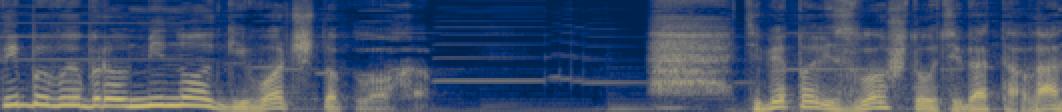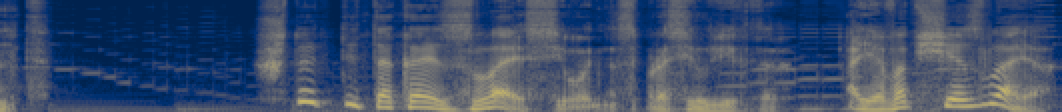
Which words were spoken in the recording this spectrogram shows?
ты бы выбрал Миноги. Вот что плохо. Тебе повезло, что у тебя талант. Что это ты такая злая сегодня? Спросил Виктор. А я вообще злая.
